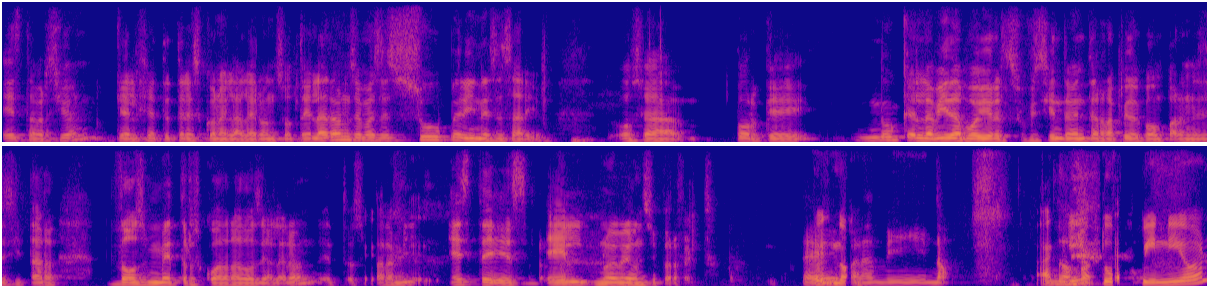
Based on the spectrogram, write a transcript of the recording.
esta versión que el GT3 con el alerón sote. El alerón se me hace súper innecesario. O sea, porque nunca en la vida voy a ir suficientemente rápido como para necesitar dos metros cuadrados de alerón. Entonces, para mí, este es el 911 perfecto. Pues Eh, no. Para mí, no. Aquí No. tu opinión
